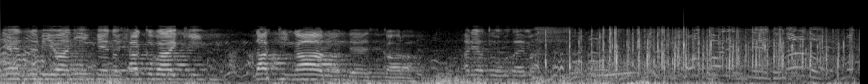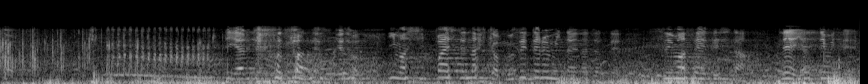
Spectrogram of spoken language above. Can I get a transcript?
ネズミは人間の100倍菌雑菌があるんですから。ありがとうございます。本当はですね。ドナルドもっとってやりたかったんですけど今失敗してないかむせてるみたいになっちゃってすいませんでした。ねやってみて。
